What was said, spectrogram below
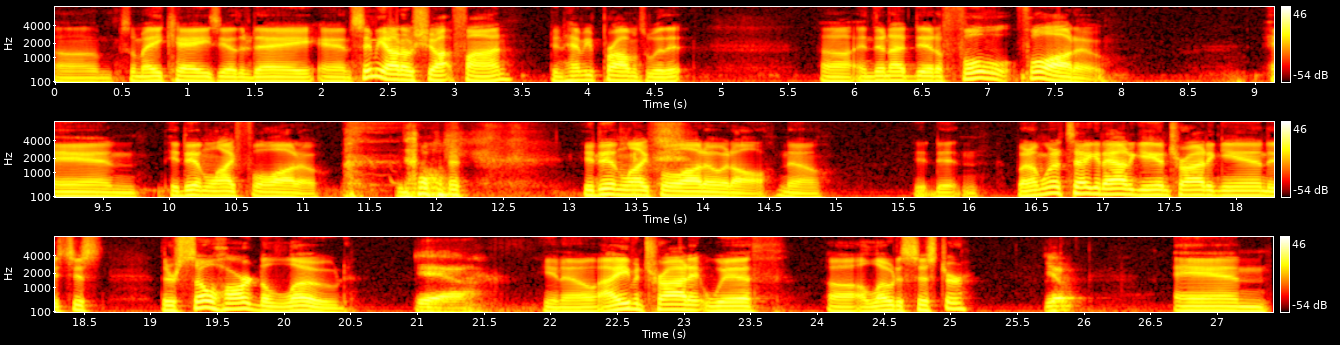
um, some AKs the other day, and semi-auto shot fine. Didn't have any problems with it. Uh, and then I did a full full auto, and it didn't like full auto. No. It didn't like full auto at all. No, it didn't. But I'm going to take it out again, try it again. It's just they're so hard to load. yeah. You know, I even tried it with uh, a load assister. Yep. and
